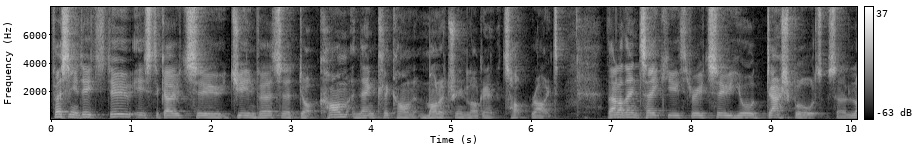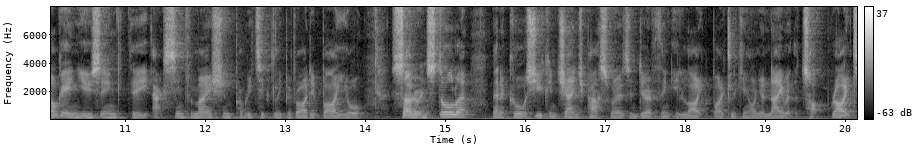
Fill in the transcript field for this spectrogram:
First thing you need to do is to go to ginverter.com and then click on monitoring login at the top right. That'll then take you through to your dashboard. So log in using the access information probably typically provided by your solar installer. Then of course you can change passwords and do everything you like by clicking on your name at the top right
